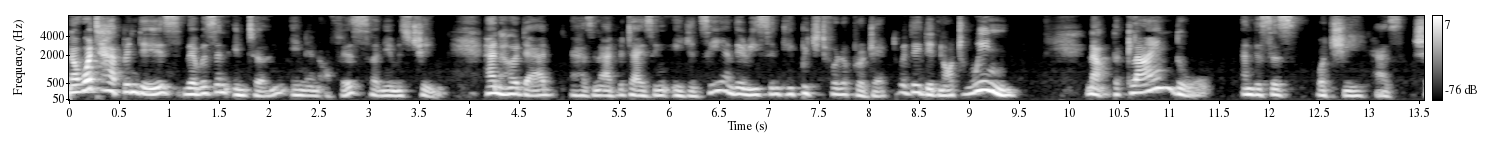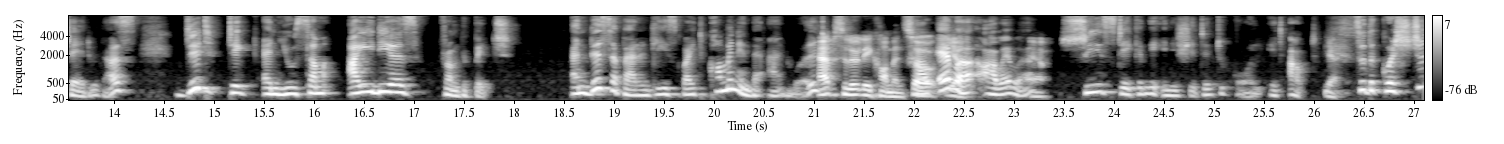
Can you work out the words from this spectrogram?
Now, what happened is there was an intern in an office. Her name is Ching, and her dad has an advertising agency, and they recently pitched for a project, but they did not win. Now, the client, though, and this is what she has shared with us, did take and use some ideas from the pitch. And this apparently is quite common in the ad world. Absolutely common. So, however, yeah. however, Yeah. she's taken the initiative to call it out. yes. So the question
